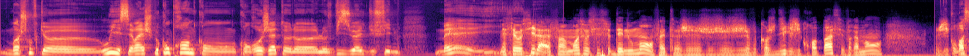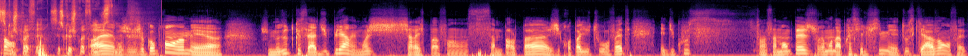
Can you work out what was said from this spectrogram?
moi je trouve que oui c'est vrai je peux comprendre qu'on qu'on rejette le, le visuel du film mais, Mais c'est aussi la, enfin moi c'est aussi ce dénouement en fait. Je, je- je- quand je dis que j'y crois pas, c'est vraiment, j'y pour crois moi c'est ce pas que je fait. préfère c'est ce que je préfère Ouais, je, comprends, hein, mais euh, je me doute que ça a dû plaire, mais moi j'arrive pas. Enfin, ça me parle pas, j'y crois pas du tout en fait, et du coup, enfin, ça m'empêche vraiment d'apprécier le film et tout ce qu'il y a avant en fait.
